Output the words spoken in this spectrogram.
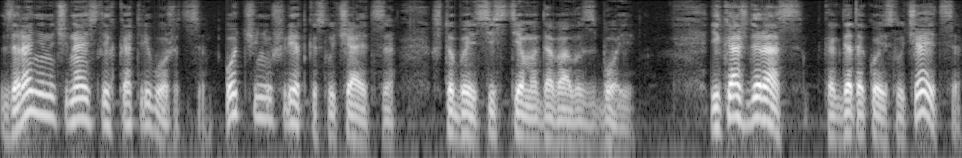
заранее начинаю слегка тревожиться. Очень уж редко случается, чтобы система давала сбои. И каждый раз, когда такое случается,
